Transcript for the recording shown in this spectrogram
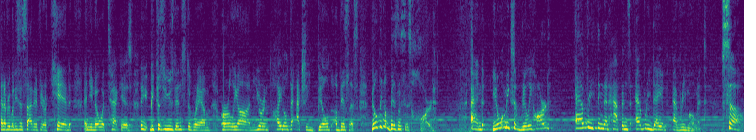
and everybody's decided if you're a kid and you know what tech is, eh, because you used Instagram early on, you're entitled to actually build a business. Building a business is hard. And you know what makes it really hard? Everything that happens every day of every moment. So,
